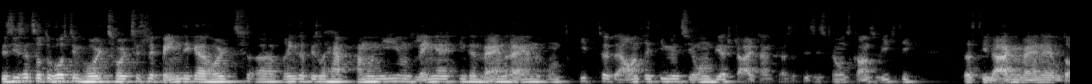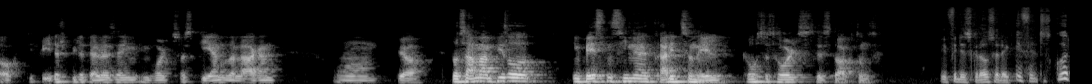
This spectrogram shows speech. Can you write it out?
das ist halt so, du hast im Holz, Holz ist lebendiger, Holz uh, bringt ein bisschen Harmonie und Länge in den Wein rein und gibt halt eine andere Dimension wie ein Stahltank. Also das ist für uns ganz wichtig dass die Lagenweine oder auch die Federspieler teilweise im, im Holzfass gären oder lagern. Und ja, da sind wir ein bisschen im besten Sinne traditionell. Großes Holz, das taugt uns. Ich finde das großartig. Ich finde das gut.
